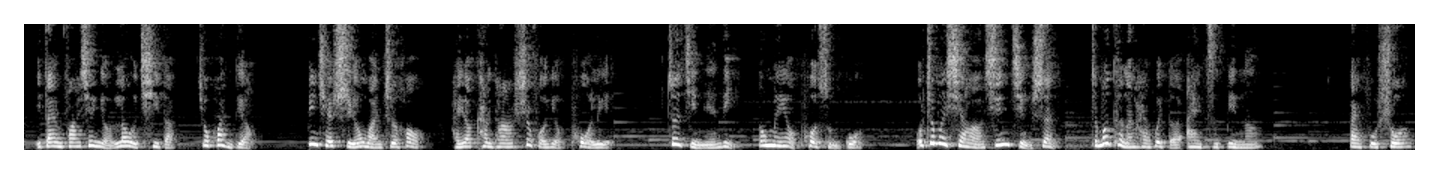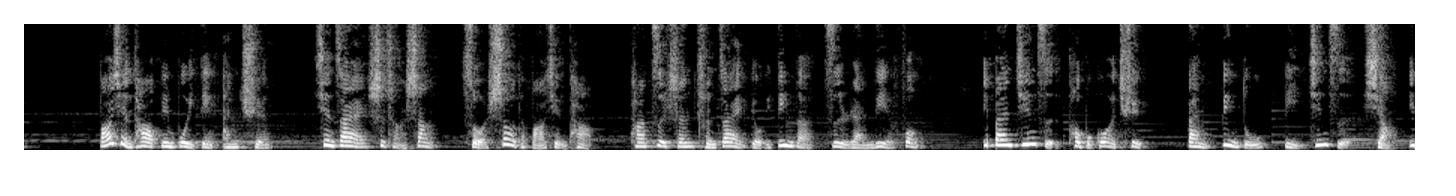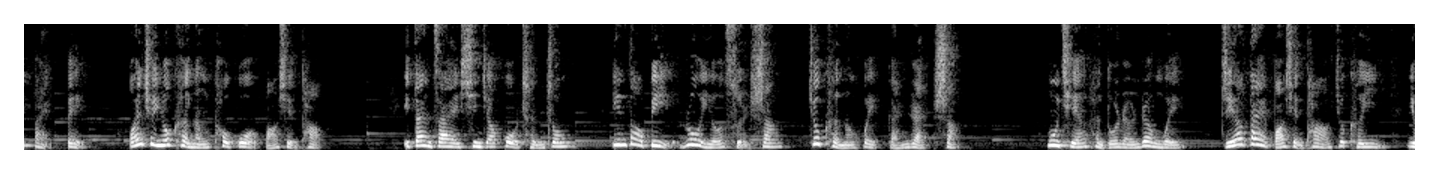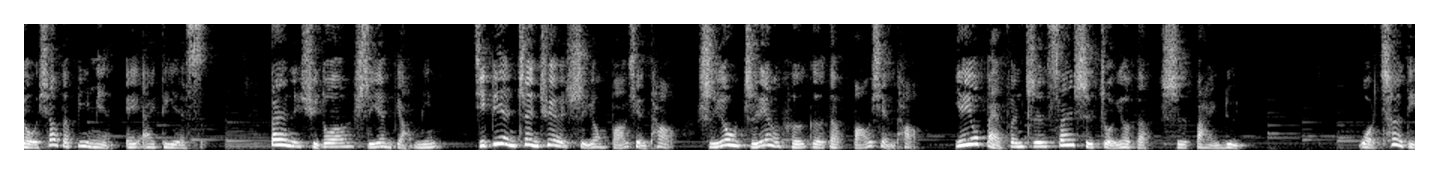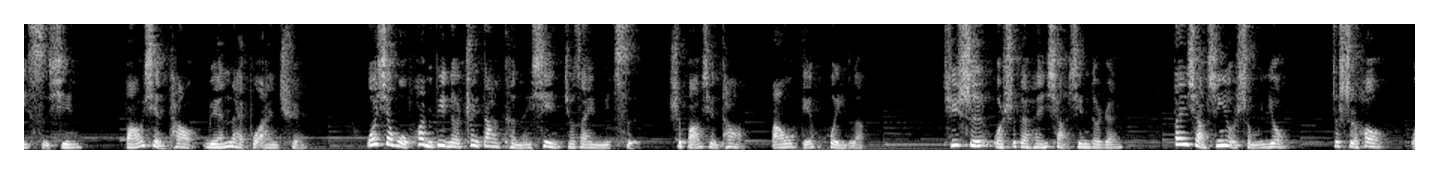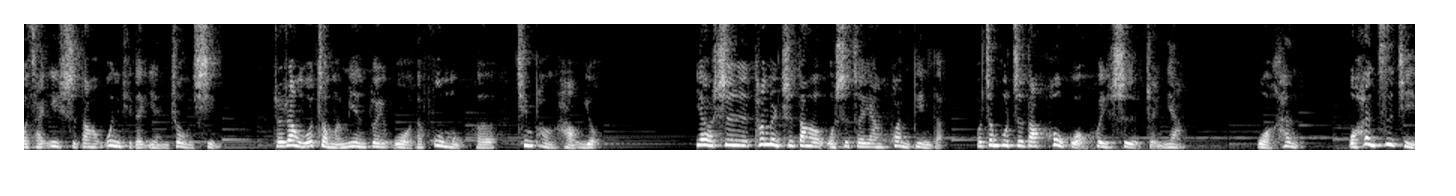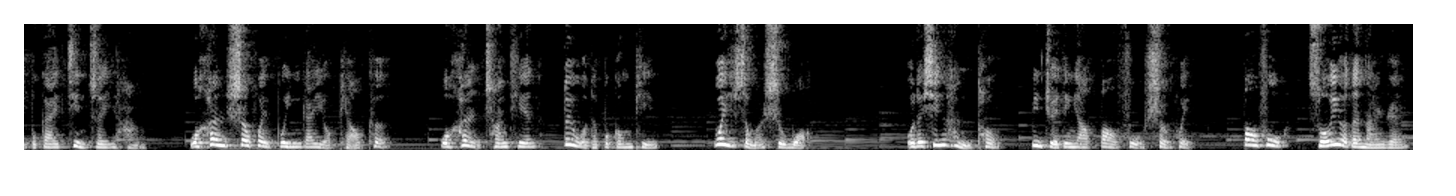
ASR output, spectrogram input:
一旦发现有漏气的，就换掉，并且使用完之后还要看它是否有破裂。这几年里都没有破损过。我这么小心谨慎，怎么可能还会得艾滋病呢？大夫说，保险套并不一定安全。现在市场上所售的保险套，它自身存在有一定的自然裂缝，一般精子透不过去，但病毒比精子小一百倍。完全有可能透过保险套，一旦在性交过程中阴道壁若有损伤，就可能会感染上。目前很多人认为，只要戴保险套就可以有效的避免 AIDS，但许多实验表明，即便正确使用保险套，使用质量合格的保险套，也有百分之三十左右的失败率。我彻底死心，保险套原来不安全。我想，我患病的最大可能性就在于此，是保险套把我给毁了。其实我是个很小心的人，但小心有什么用？这时候我才意识到问题的严重性，这让我怎么面对我的父母和亲朋好友？要是他们知道我是这样患病的，我真不知道后果会是怎样。我恨，我恨自己不该进这一行，我恨社会不应该有嫖客，我恨苍天。对我的不公平，为什么是我？我的心很痛，并决定要报复社会，报复所有的男人。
